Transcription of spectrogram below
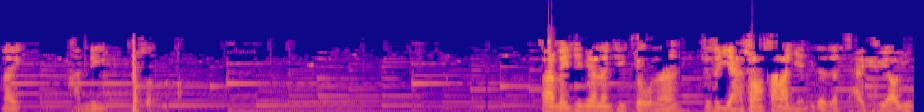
那肯定不是很好。那美肌面霜第九呢，就是眼霜上了年纪的人才需要用。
